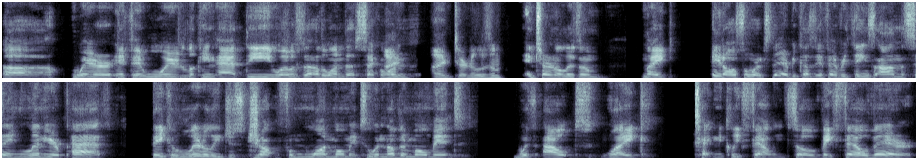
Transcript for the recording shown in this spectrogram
Uh where if it we're looking at the what was the other one? The second one? Internalism. internalism, like it also works there because if everything's on the same linear path, they can literally just jump from one moment to another moment without like technically failing. So they fell there,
